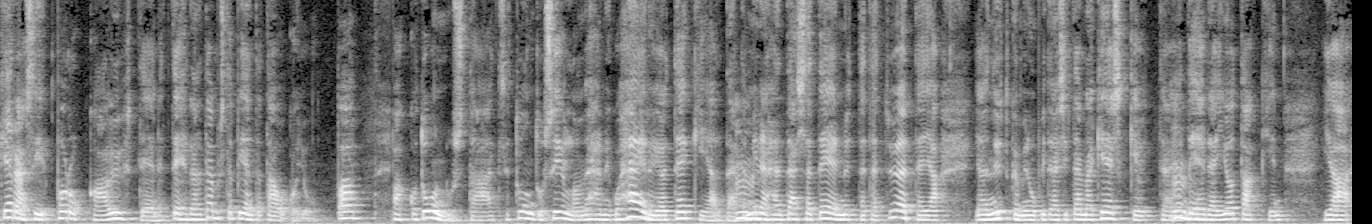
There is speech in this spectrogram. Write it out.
keräsi porukkaa yhteen, että tehdään tämmöistä pientä taukojumppaa. Pakko tunnustaa, että se tuntui silloin vähän niin kuin häiriötekijältä, että mm. minähän tässä teen nyt tätä työtä ja, ja nytkö minun pitäisi tämä keskeyttää ja mm. tehdä jotakin. Ja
